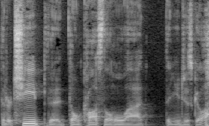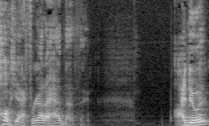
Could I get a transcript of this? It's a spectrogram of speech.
that are cheap, that don't cost a whole lot, that you just go, oh yeah, I forgot I had that thing? I do it,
